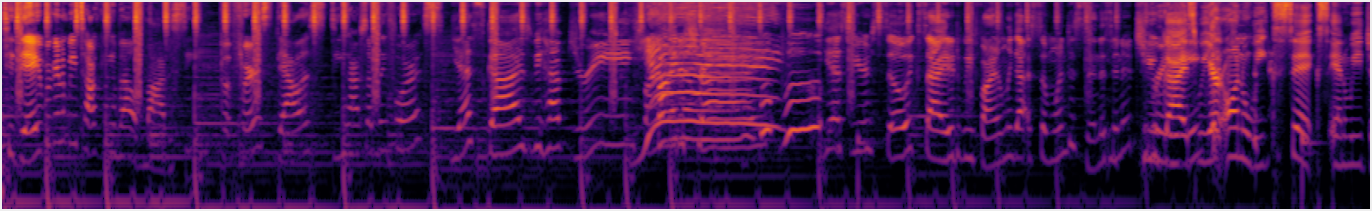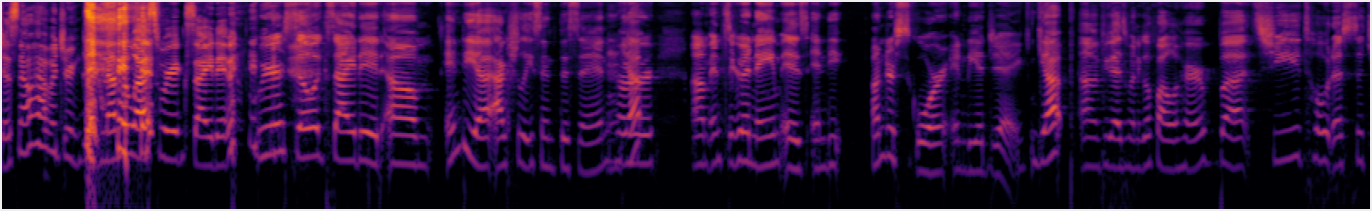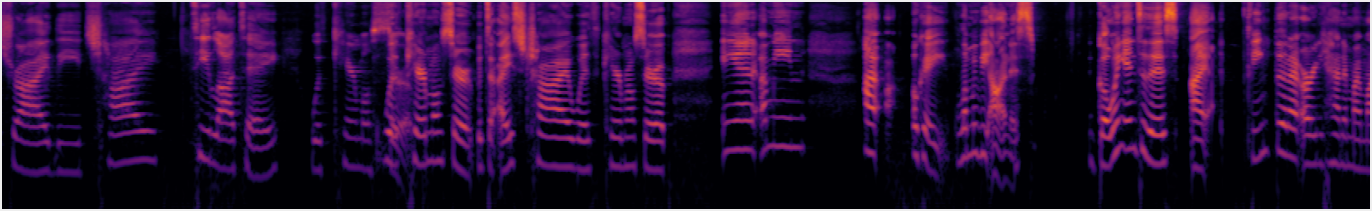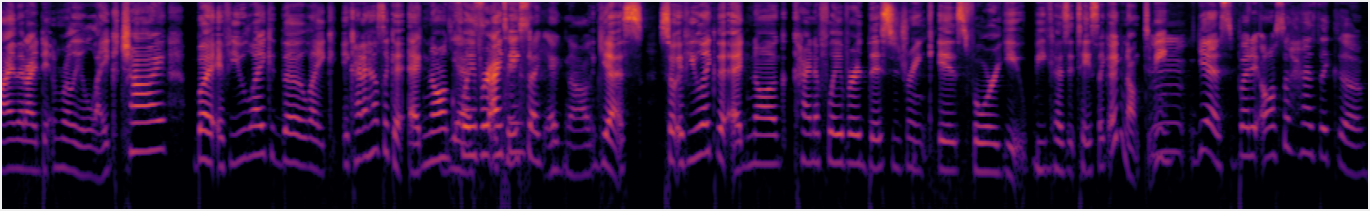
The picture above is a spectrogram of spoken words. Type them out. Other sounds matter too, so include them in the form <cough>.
Today we're going to be talking about modesty. But first, Dallas, do you have something for us? Yes, guys, we have drinks. Yay! Finally to try. Whoop, whoop. Yes, we are so excited. We finally got someone to send us in a drink. You guys, we are on week six, and we just now have a drink, but nonetheless, we're excited. <laughs> We're so excited. Um, India actually sent this in. Her um, Instagram name is India underscore India J. yep. Um, if you guys want to go follow her, but she told us to try the chai tea latte with caramel syrup. with caramel syrup. It's an iced chai with caramel syrup. And I mean, I okay, let me be honest. Going into this, I think that I already had in my mind that I didn't really like chai, but if you like the like it kind of has like an eggnog Yes, flavor, it I tastes think like eggnog. Yes. So if you like the eggnog kind of flavor, this drink is for you because it tastes like eggnog to me. Mm, yes, but it also has like a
